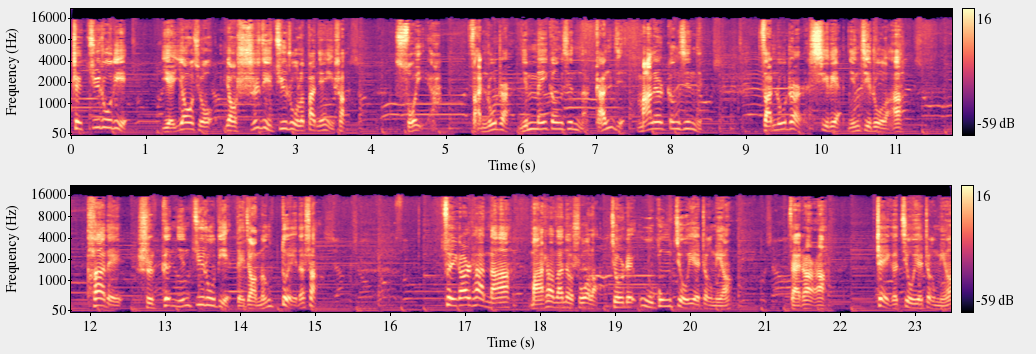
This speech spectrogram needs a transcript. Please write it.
这居住地也要求要实际居住了半年以上。所以啊，暂住证您没更新的，赶紧麻利更新去。暂住证系列您记住了啊，它得是跟您居住地得叫能对得上。最肝颤的啊，马上咱就说了，就是这务工就业证明。在这儿啊，这个就业证明，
